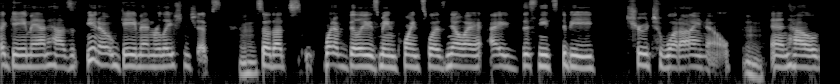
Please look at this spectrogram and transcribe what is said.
a gay man has you know gay men relationships Mhm. so that's one of billy's main points was no i i this needs to be true to what i know Mhm. and how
